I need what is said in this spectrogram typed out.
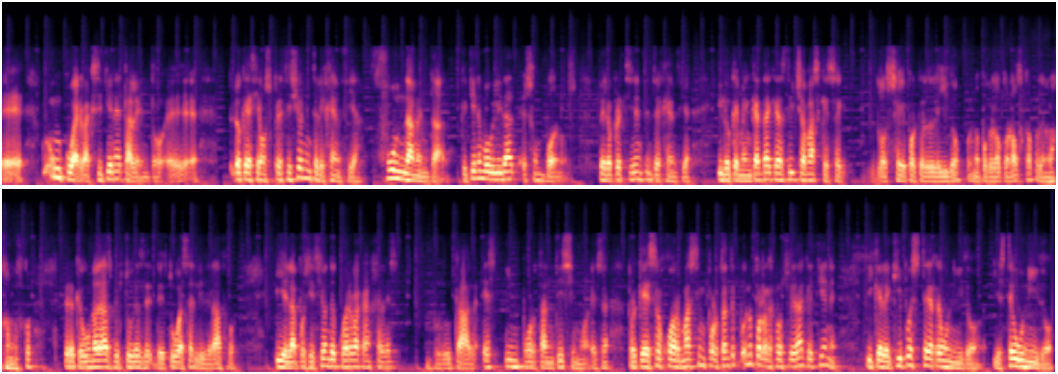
Eh, un quarterback, si tiene talento, eh, lo que decíamos, precisión e inteligencia, fundamental. Que tiene movilidad es un bonus pero precisamente inteligencia. Y lo que me encanta que has dicho, más que lo sé porque lo he leído, no porque lo conozco, porque no lo conozco, pero que una de las virtudes de, tú es el liderazgo. Y en la posición de Cuerva Ángel es brutal, es importantísimo esa, porque es el jugador más importante, bueno, por la responsabilidad que tiene. Y que el equipo esté reunido y esté unido,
